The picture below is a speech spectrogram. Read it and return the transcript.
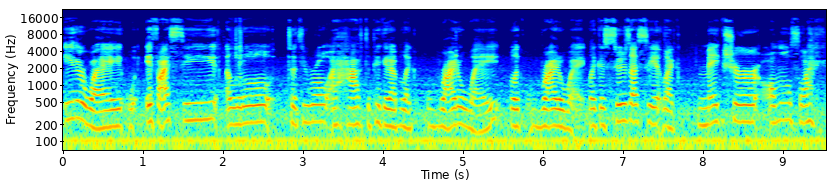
Either way, if I see a little Tootsie Roll, I have to pick it up, like, right away. Like, right away. Like, as soon as I see it, like, make sure, almost like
